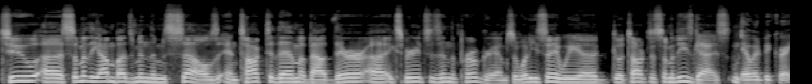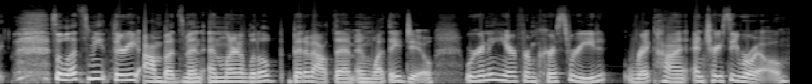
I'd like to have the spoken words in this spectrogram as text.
to uh, some of the Ombudsmen themselves and talk to them about their uh, experiences in the program. So, what do you say we uh, go talk to some of these guys? That would be great. So let's meet three ombudsmen and learn a little bit about them and what they do. We're going to hear from Chris Reed, Rick Hunt, and Tracy Royal.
